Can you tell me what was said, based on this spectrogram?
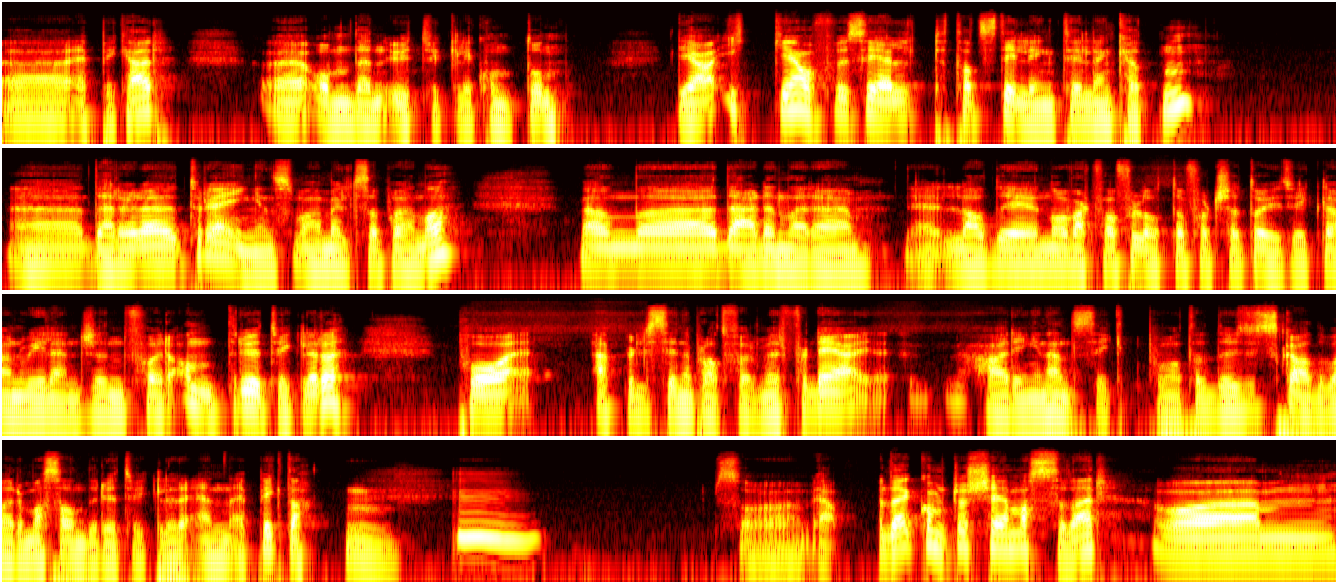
eh, Epic her eh, om den utviklerkontoen. De har ikke offisielt tatt stilling til den cutten. Eh, der er det tror jeg ingen som har meldt seg på ennå. Men uh, det er den derre eh, La de nå i hvert fall få lov til å fortsette å utvikle Unreal Engine for andre utviklere på Apple sine plattformer. For det har ingen hensikt. på en måte. Det skader bare masse andre utviklere enn Epic. da. Mm. Mm. Så ja. Men Det kommer til å skje masse der. Og um,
